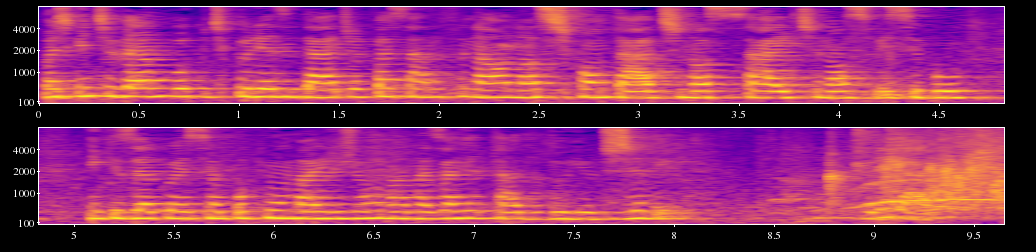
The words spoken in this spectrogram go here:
mas quem tiver um pouco de curiosidade, vai passar no final nossos contatos, nosso site, nosso Facebook, quem quiser conhecer um pouquinho mais do jornal mais arretado do Rio de Janeiro. Obrigada.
